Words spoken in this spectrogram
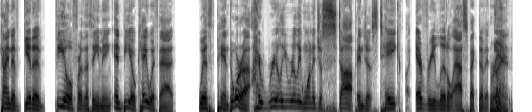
kind of get a feel for the theming and be okay with that with Pandora, I really, really want to just stop and just take every little aspect of it Right. in.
